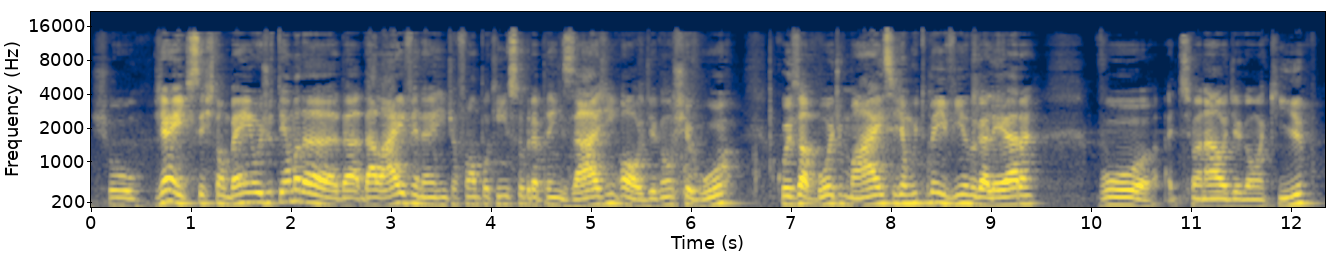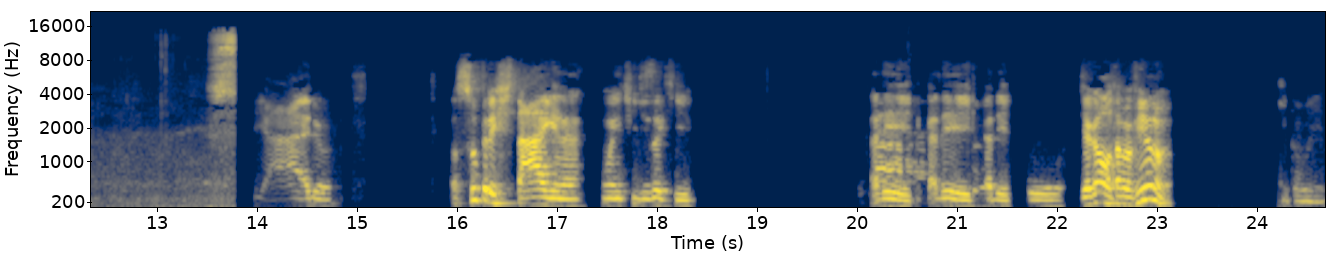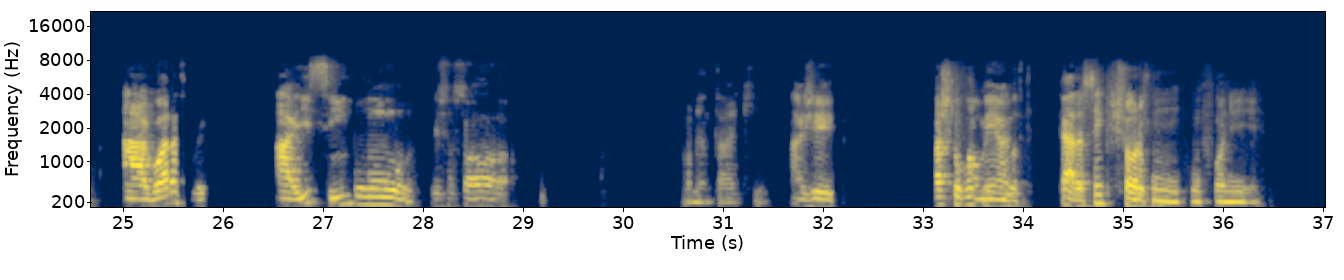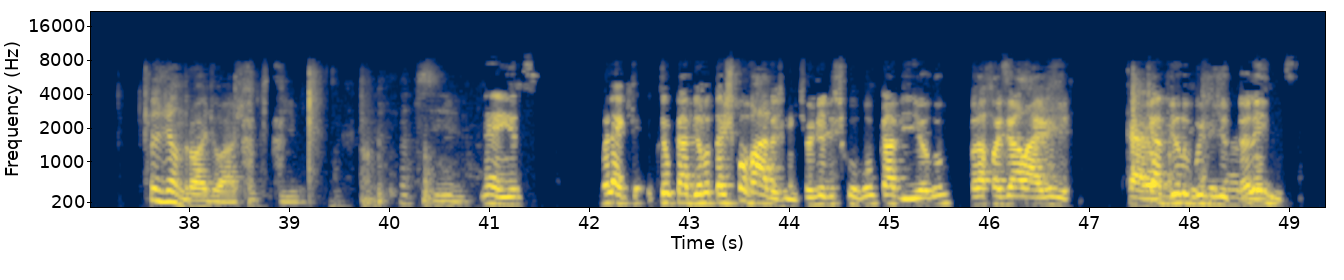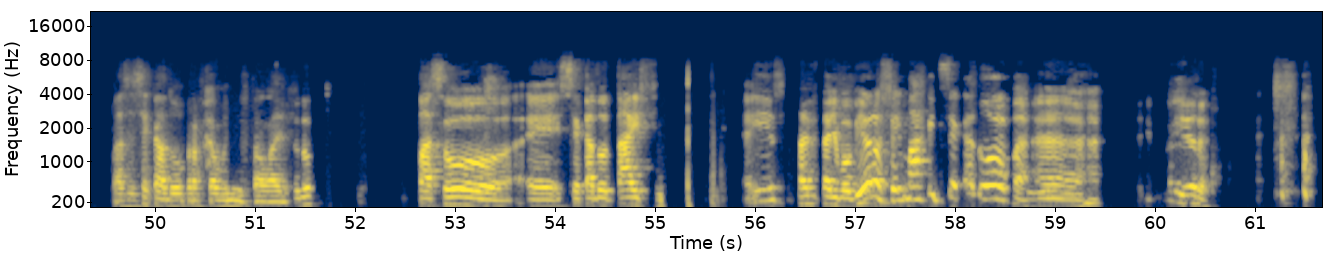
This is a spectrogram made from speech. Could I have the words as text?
Show. Gente, vocês estão bem? Hoje o tema da, da, da, live, né? A gente vai falar um pouquinho sobre aprendizagem. Ó, o Diegão chegou. Coisa boa demais. Seja muito bem-vindo, galera. Vou adicionar o Diegão aqui. Diário. O superstar, né? Como a gente diz aqui. Cadê ah. ele? Cadê ele? Cadê ele? Diegão, tá me ouvindo? Ah, agora foi. Aí sim. Pô, deixa eu só aumentar aqui. Ajeita. Acho que eu vou aumentar. Cara, eu sempre choro com, com fone. Coisa de Android, eu acho. Não é possível. Não é possível. É isso. Moleque, teu cabelo tá escovado, gente. Hoje ele escovou o cabelo pra fazer a live aí. Cara, cabelo bonito, olha isso. Passei secador pra ficar bonito pra live. Passou é, secador Taif. É isso. Tá, tá de bobeira? Eu sei marca de secador, pá. Ah de bobeira.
